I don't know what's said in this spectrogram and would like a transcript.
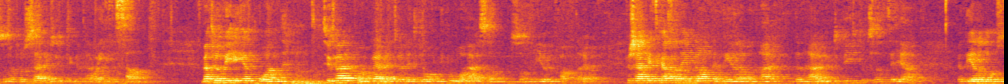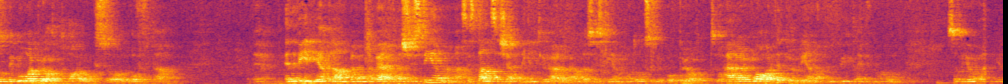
som, jag tror säkert skulle tycka att det här var intressant. Men jag tror vi är på en, tyvärr på en väldigt, väldigt låg nivå här som, som vi uppfattar det. Försäkringskassan är ibland en del av den här, den här utbytet så att säga. En del av de som begår brott har också ofta eh, en vilja att använda välfärdssystemen, assistansersättningen tyvärr och andra system för att också begå brott. Och här har det varit ett problem att utbyta information som vi jobbar med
